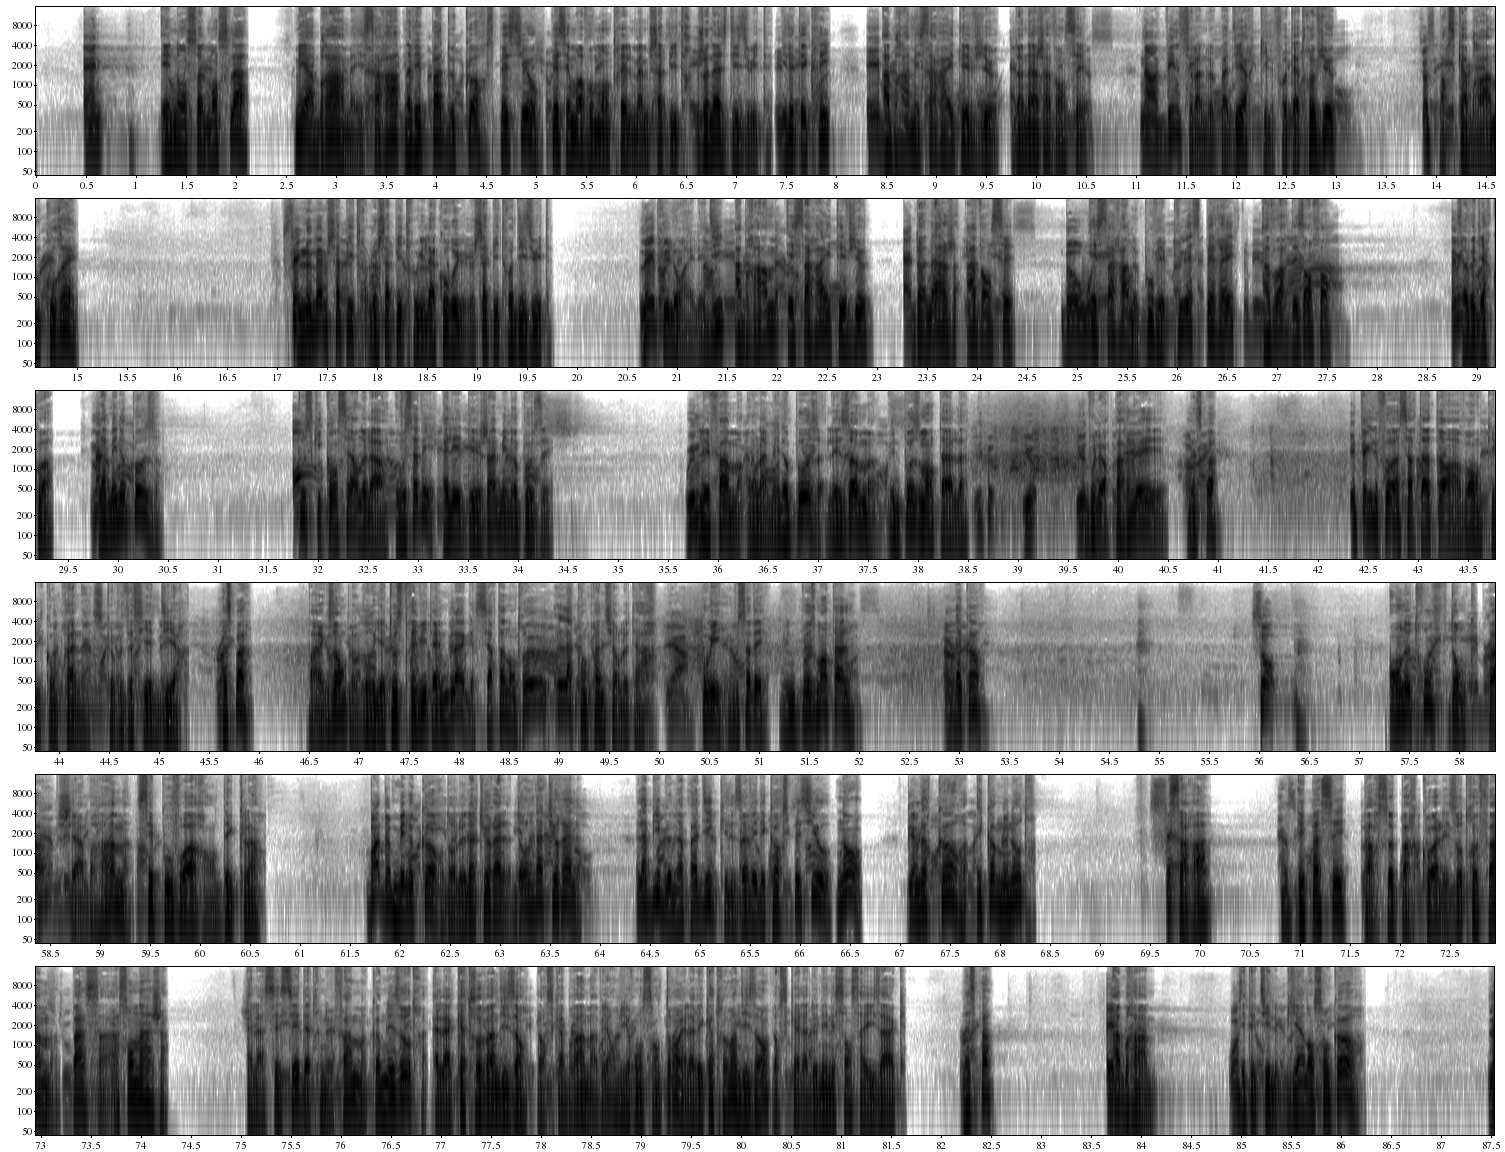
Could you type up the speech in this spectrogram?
Et non seulement cela, mais Abraham et Sarah n'avaient pas de corps spéciaux. Laissez-moi vous montrer le même chapitre, Genèse 18. Il est écrit, Abraham et Sarah étaient vieux, d'un âge avancé. Cela ne veut pas dire qu'il faut être vieux, parce qu'Abraham courait. Le même chapitre, le chapitre où il a couru, le chapitre 18. Plus loin, il est dit, Abraham et Sarah étaient vieux, d'un âge avancé, et Sarah ne pouvait plus espérer avoir des enfants. Ça veut dire quoi? La ménopause? Tout ce qui concerne la... Vous savez, elle est déjà ménopausée. Les femmes ont la ménopause, les hommes, une pause mentale. Vous leur parlez, n'est-ce pas Il faut un certain temps avant qu'ils comprennent ce que vous essayez de dire, n'est-ce pas? Par exemple, vous riez tous très vite à une blague, certains d'entre eux la comprennent sur le tard. Oui, vous savez, une pause mentale. D'accord? On ne trouve donc pas chez Abraham ses pouvoirs en déclin. Mais le corps dans le naturel, dans le naturel. La Bible n'a pas dit qu'ils avaient des corps spéciaux, non. Leur corps est comme le nôtre. Sarah est passée par ce par quoi les autres femmes passent à son âge. Elle a cessé d'être une femme comme les autres. Elle a 90 ans. Lorsqu'Abraham avait environ 100 ans, elle avait 90 ans lorsqu'elle a donné naissance à Isaac. N'est-ce pas? Abraham était-il bien dans son corps?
